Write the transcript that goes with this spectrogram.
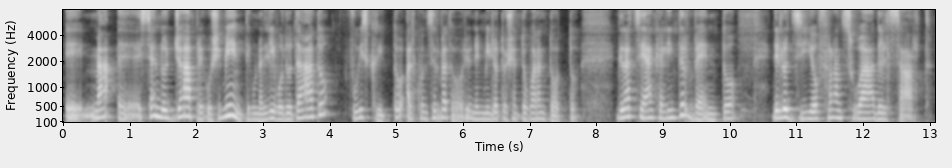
eh, ma eh, essendo già precocemente un allievo dotato, fu iscritto al conservatorio nel 1848, grazie anche all'intervento dello zio François del Sartre.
